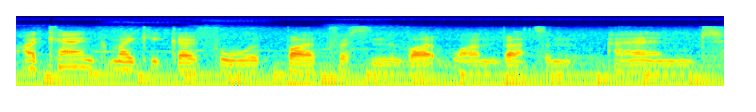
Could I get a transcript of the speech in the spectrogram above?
I can make it go forward by pressing the right one button and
